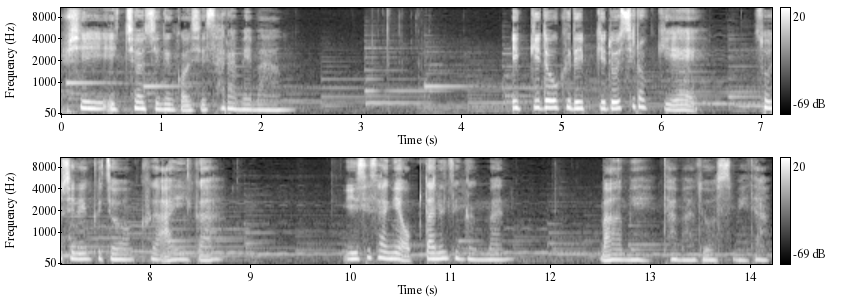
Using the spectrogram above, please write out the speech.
쉬 잊혀지는 것이 사람의 마음. 잊기도 그립기도 싫었기에 소시는 그저 그 아이가 이 세상에 없다는 생각만 마음에 담아두었습니다.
